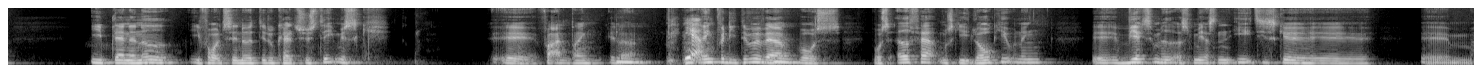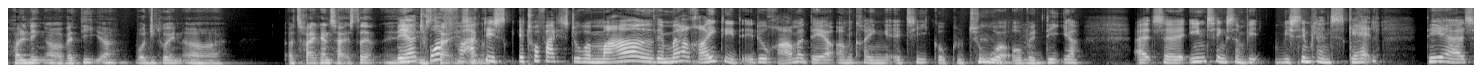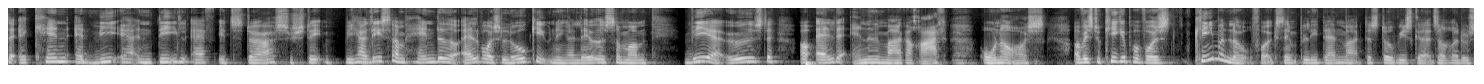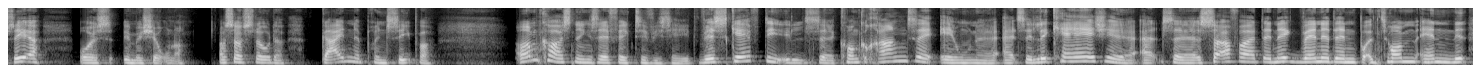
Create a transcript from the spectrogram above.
i blandt andet i forhold til noget, det du kalder systemisk øh, forandring, eller mm. yeah. ikke? fordi det vil være mm. vores, vores adfærd, måske lovgivning, øh, virksomheders mere sådan etiske øh, øh, holdninger og værdier, hvor de går ind og og trækker en sejstand. Øh, jeg tror faktisk, jeg tror faktisk, du har meget, det er meget rigtigt, det du rammer der omkring etik og kultur mm. og værdier. Altså en ting, som vi, vi simpelthen skal, det er altså at erkende, at vi er en del af et større system. Vi har ligesom handlet og alle vores lovgivninger lavet som om, vi er øverste, og alt det andet makker ret ja. under os. Og hvis du kigger på vores klimalov, for eksempel i Danmark, der står, at vi skal altså reducere vores emissioner. Og så står der guidende principper. Omkostningseffektivitet, beskæftigelse, konkurrenceevne, altså lækage, altså sørg for, at den ikke vender den tomme ende ned.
